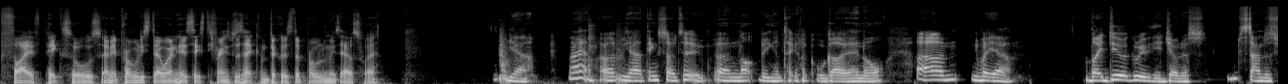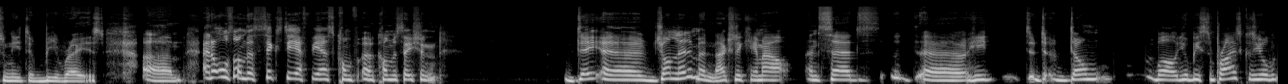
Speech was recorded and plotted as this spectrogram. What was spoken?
five pixels, and it probably still won't hit 60 frames per second because the problem is elsewhere. Yeah. Yeah, uh, yeah, I think so too. Uh, not being a technical guy and all. Um, but yeah, but I do agree with you, Jonas. Standards need to be raised. Um, and also on the 60 FPS com- uh, conversation, uh, John Linneman actually came out and said uh, he d- d- don't. Well, you'll be surprised because you'll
